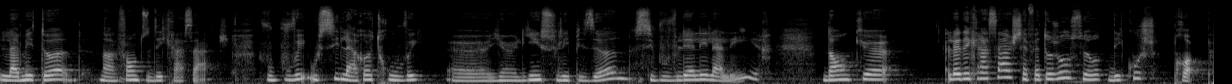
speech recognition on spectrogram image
la méthode, dans le fond, du décrassage. Vous pouvez aussi la retrouver. il y a un lien sous l'épisode si vous voulez aller la lire. Donc, le décrassage, ça fait toujours sur des couches propres.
